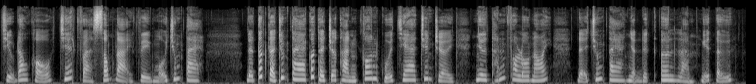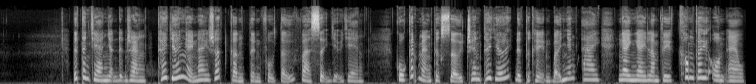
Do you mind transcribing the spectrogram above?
chịu đau khổ, chết và sống lại vì mỗi chúng ta. Để tất cả chúng ta có thể trở thành con của cha trên trời, như Thánh Phaolô nói, để chúng ta nhận được ơn làm nghĩa tử. Đức Thánh Cha nhận định rằng thế giới ngày nay rất cần tình phụ tử và sự dịu dàng. Cuộc cách mạng thực sự trên thế giới được thực hiện bởi những ai ngày ngày làm việc không gây ồn ào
